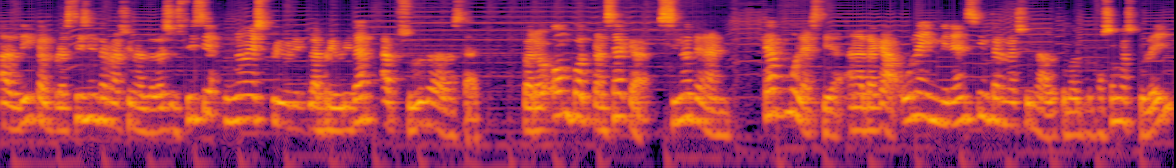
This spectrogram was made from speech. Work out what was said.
al dir que el prestigi internacional de la justícia no és priori la prioritat absoluta de l'Estat. Però on pot pensar que, si no tenen cap molèstia en atacar una imminència internacional com el professor Mascolell,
